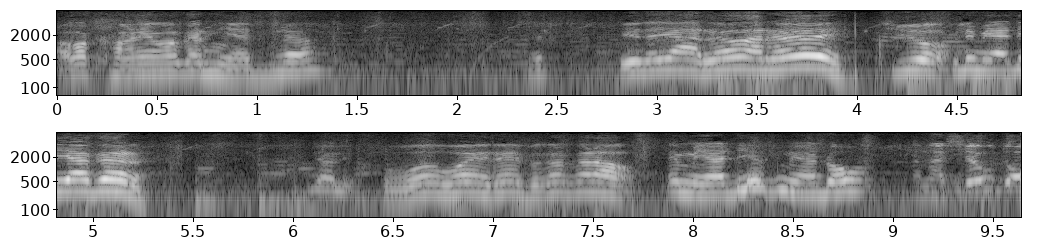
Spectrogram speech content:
આવા ખાણે વગર હેજ ને. એ નહીં આ રે આ રે ચિયો. પેલી મેડી આગળ. હોય હોય રે ભેગા કરાવ. એ મેડી એક મેડો અને તો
